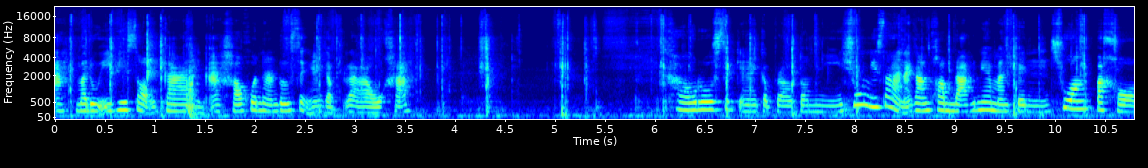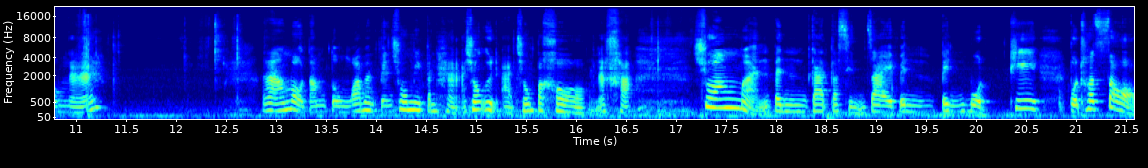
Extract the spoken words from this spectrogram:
อะมาดู EP 2กันอะเขาคนนั้นรู้สึกยังไงกับเราคะ เขารู้สึกยังไงกับเราตอนนี้ ช่วงนี้สถานการณ์ความรักเนี่ยมันเป็นช่วงประคองนะเราต้องบอกตามตรงว่ามันเป็นช่วงมีปัญหาช่วงอึดอัดช่วงประคองนะคะ ช่วงเหมือนเป็นการตัดสินใจเป็นเป็นบทที่บททดสอบ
